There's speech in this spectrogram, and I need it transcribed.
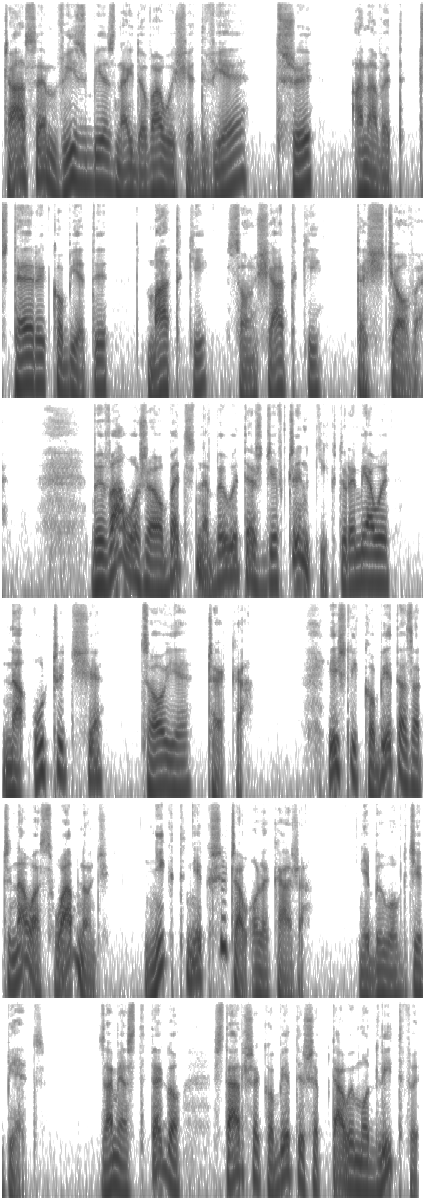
Czasem w izbie znajdowały się dwie, trzy, a nawet cztery kobiety, matki, sąsiadki, teściowe. Bywało, że obecne były też dziewczynki, które miały nauczyć się, co je czeka. Jeśli kobieta zaczynała słabnąć, nikt nie krzyczał o lekarza. Nie było gdzie biec. Zamiast tego starsze kobiety szeptały modlitwy,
